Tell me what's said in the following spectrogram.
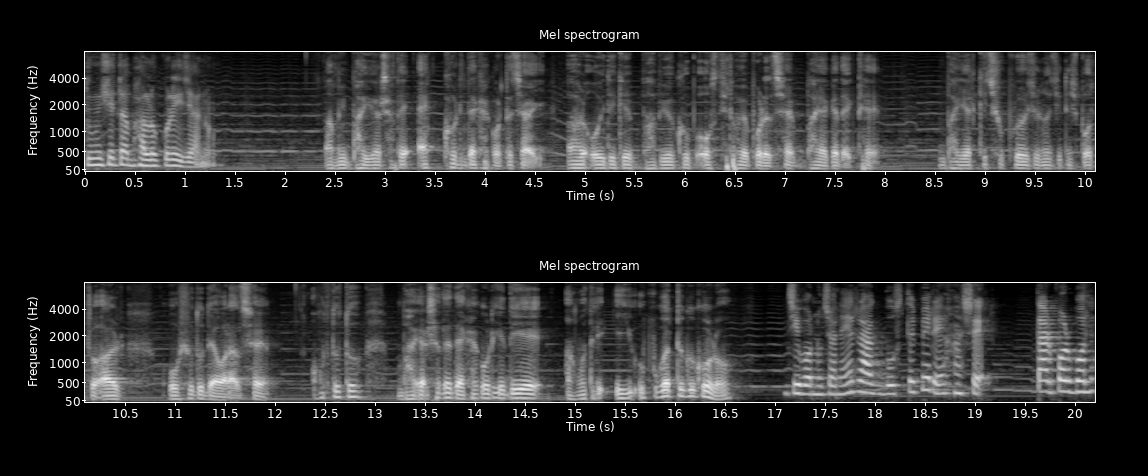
তুমি সেটা ভালো করেই জানো। আমি ভাইয়ার সাথে এক্ষুনি দেখা করতে চাই। আর ওইদিকে ভাবিও খুব অস্থির হয়ে পড়েছে ভাইয়াকে দেখতে। ভাইয়ার কিছু প্রয়োজনীয় জিনিসপত্র আর ওষুধও দেওয়ার আছে। অন্তত ভাইয়ার সাথে দেখা করিয়ে দিয়ে আমাদের এই উপকারটুকু করো। জীবন উজানের রাগ বুঝতে পেরে হাসে। তারপর বলে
